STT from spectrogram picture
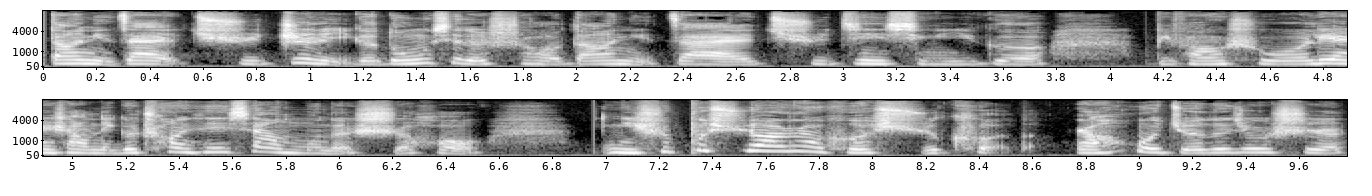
当你在去治理一个东西的时候，当你在去进行一个，比方说链上的一个创新项目的时候，你是不需要任何许可的。然后我觉得就是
